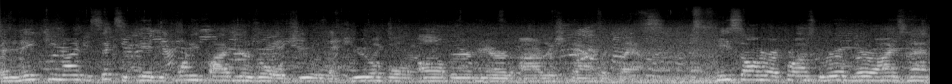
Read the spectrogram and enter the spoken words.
And in 1896, at the age of 25 years old, she was a beautiful auburn-haired Irish Catholic lass. He saw her across the room, their eyes met.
